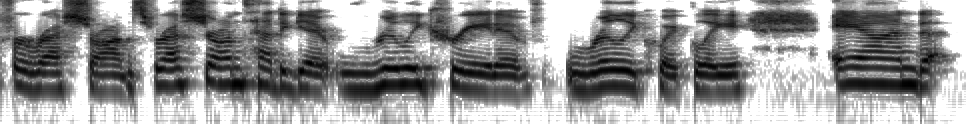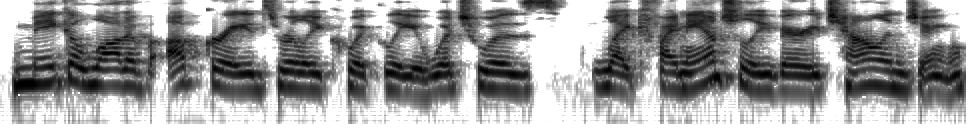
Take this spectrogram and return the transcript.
for restaurants. Restaurants had to get really creative really quickly and make a lot of upgrades really quickly, which was like financially very challenging.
